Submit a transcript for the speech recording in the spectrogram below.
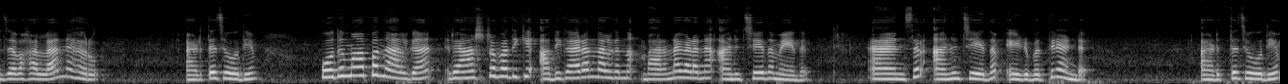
ജവഹർലാൽ നെഹ്റു. അടുത്ത ചോദ്യം. പൊതുമാപ്പ് നൽകാൻ രാഷ്ട്രപതിക്ക് അധികാരം നൽകുന്ന ഭരണഘടന അനുച്ഛേദമേത്? ആൻസർ അനുച്ഛേദം എഴുപത്തിരണ്ട്. അടുത്ത ചോദ്യം.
